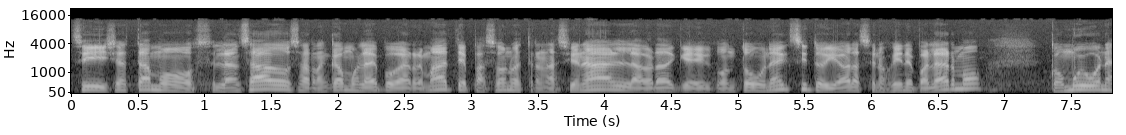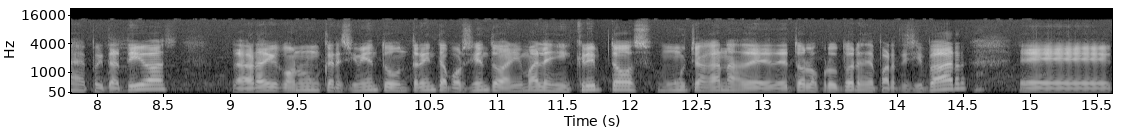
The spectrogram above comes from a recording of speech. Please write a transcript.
Sí, ya estamos lanzados, arrancamos la época de remate, pasó nuestra nacional, la verdad que con todo un éxito y ahora se nos viene Palermo, con muy buenas expectativas. La verdad que con un crecimiento de un 30% de animales inscriptos, muchas ganas de, todos los productores de participar, eh,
